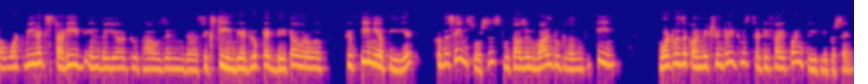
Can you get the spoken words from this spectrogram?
uh, what we had studied in the year 2016, we had looked at data over a 15 year period from the same sources, 2001 to 2015. What was the conviction rate? It was 35.33%.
